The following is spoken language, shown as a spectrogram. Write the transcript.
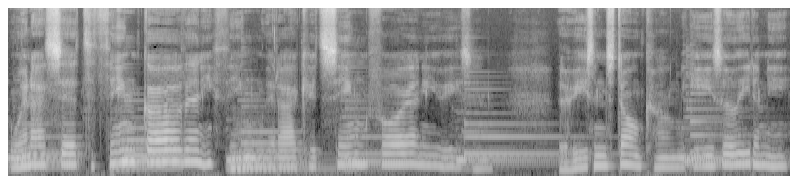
When I sit to think of anything that I could sing for any reason, the reasons don't come easily to me.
